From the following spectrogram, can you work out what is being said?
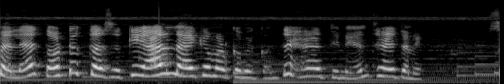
ಮೇಲೆ ತೋಟದ ಕೆಲಸಕ್ಕೆ ಯಾರನ್ನ ಆಯ್ಕೆ ಮಾಡ್ಕೋಬೇಕಂತ ಹೇಳ್ತೀನಿ ಅಂತ ಹೇಳ್ತಾನೆ. ಸ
